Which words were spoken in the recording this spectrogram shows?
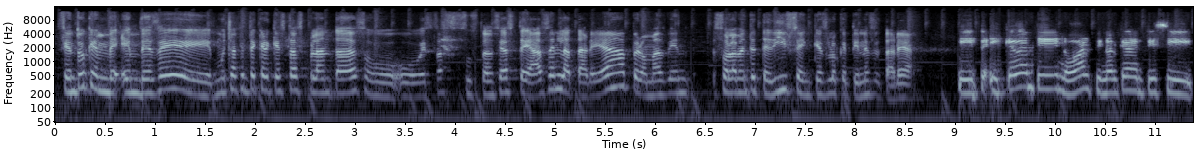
Siento que en, vez de, mucha gente cree que estas plantas o, estas sustancias te hacen la tarea, pero más bien solamente te dicen qué es lo que tienes de tarea. Y, y queda en ti, ¿no? Al final queda en ti si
